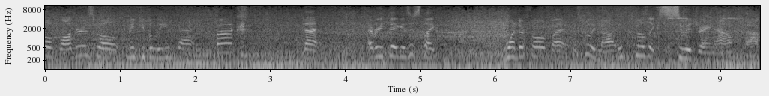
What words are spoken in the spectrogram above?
travel vloggers will make you believe that fuck that everything is just like wonderful, but it's really not. It smells like sewage right now. Ah.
